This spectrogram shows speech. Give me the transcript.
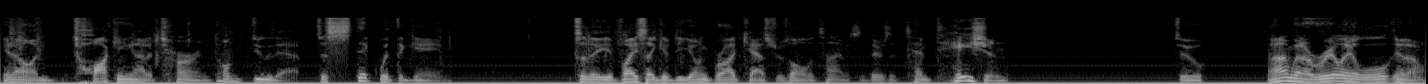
you know and talking out of turn. Don't do that. Just stick with the game. So the advice I give to young broadcasters all the time is that there's a temptation to I'm going to really you know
